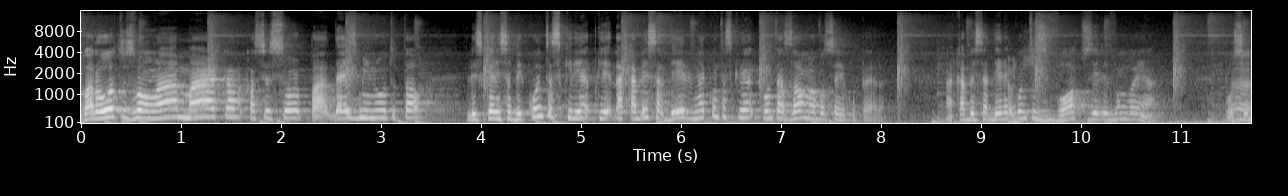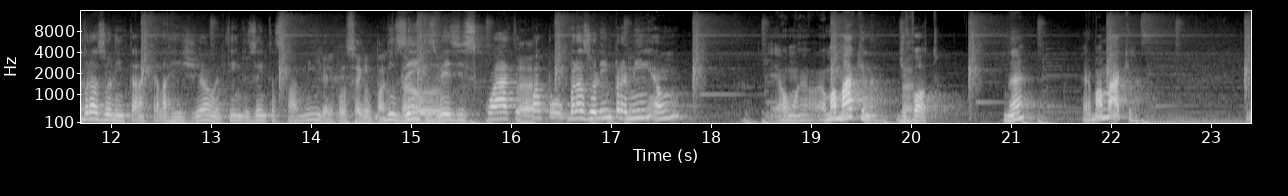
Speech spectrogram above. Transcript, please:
Agora outros vão lá, marca com o assessor, pá, 10 minutos e tal. Eles querem saber quantas crianças. Porque na cabeça deles não é quantas, quantas almas você recupera. Na cabeça dele é quantos votos eles vão ganhar. Pô, se o é. Brasolim está naquela região, ele tem 200 famílias. Ele consegue impactar. 200 vezes 4. É. Pô, o Brasolim, para mim, é, um, é, uma, é uma máquina de é. voto. Né? É uma máquina. E,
